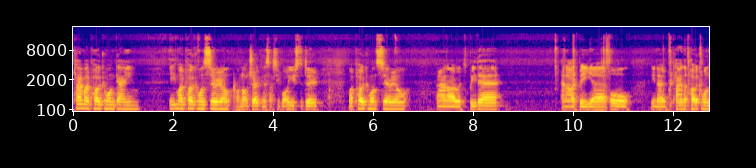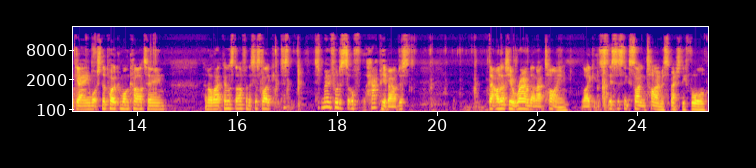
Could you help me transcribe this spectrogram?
playing my Pokemon game, eating my Pokemon cereal. I'm not joking. That's actually what I used to do. My Pokemon cereal, and I would be there, and I'd be uh, all, you know, playing the Pokemon game, watching the Pokemon cartoon, and all that kind of stuff. And it's just like, just, just made me feel just sort of happy about just that I was actually around at that time. Like it's, it's just an exciting time, especially for,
